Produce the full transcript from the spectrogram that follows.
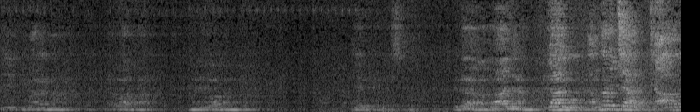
విజయ్ కుమార్ అన్న తర్వాత మణిబాబు అన్న. ఇలాగూ అందరూ వచ్చారు. చాలా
